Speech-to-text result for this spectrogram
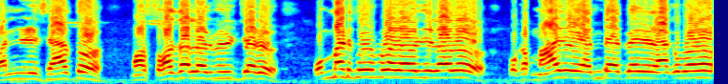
పన్నెండు శాతం మా సోదరులు అనుభవించారు. ఉమ్మడి తూర్పుగోదావరి జిల్లాలో ఒక మాజీ ఎంపీ అభ్యర్థి లేకపోవడం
